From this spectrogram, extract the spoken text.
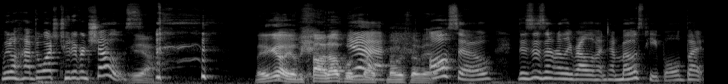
we don't have to watch two different shows. yeah. there you go. You'll be caught up with Yeah. like most of it. Also, this isn't really relevant to most people, but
